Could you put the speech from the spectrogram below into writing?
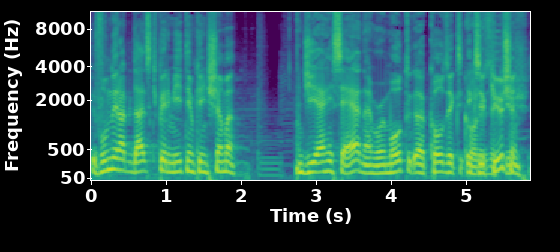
vulnerabilidades que permitem o que a gente chama de RCE, né? Remote uh, Code, Ex Code Execution, Execution.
